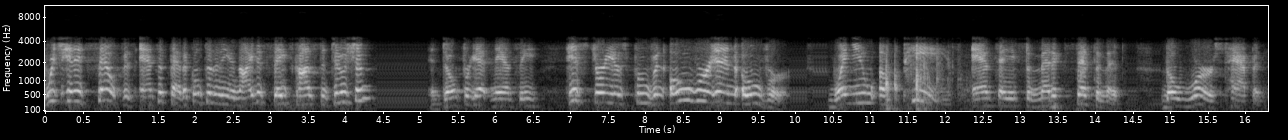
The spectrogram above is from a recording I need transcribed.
which in itself is antithetical to the United States Constitution? And don't forget, Nancy, history has proven over and over when you appease anti Semitic sentiment, the worst happens.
